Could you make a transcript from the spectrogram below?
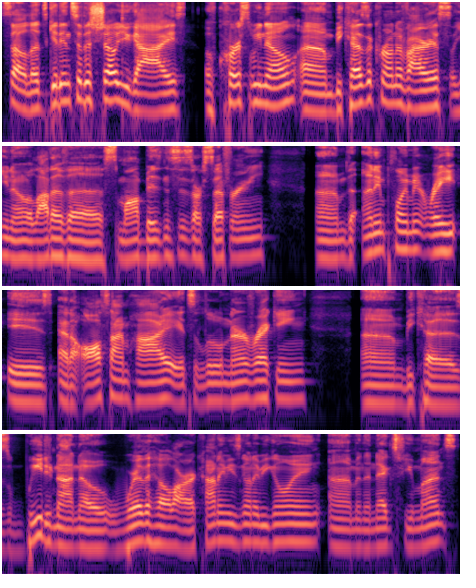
So let's get into the show, you guys. Of course, we know um, because of coronavirus, you know, a lot of uh, small businesses are suffering. Um, the unemployment rate is at an all time high. It's a little nerve wracking um, because we do not know where the hell our economy is going to be going um, in the next few months.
